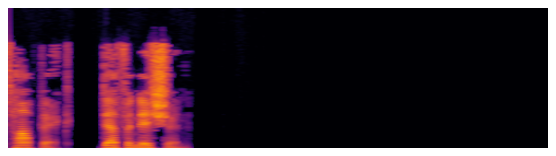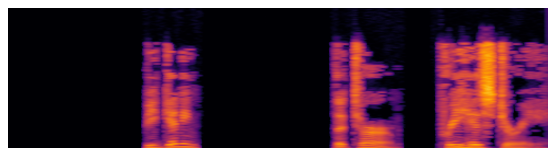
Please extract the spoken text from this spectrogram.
Topic. Definition Beginning The term, prehistory,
